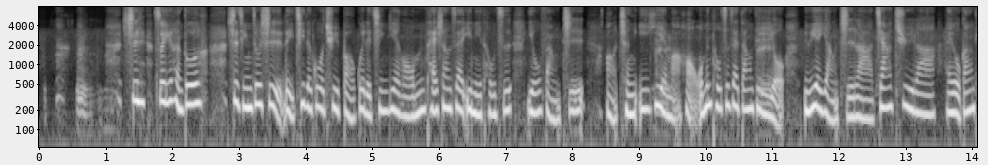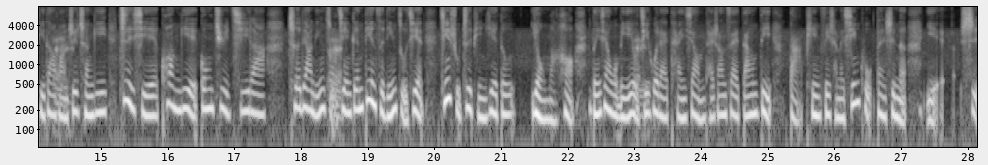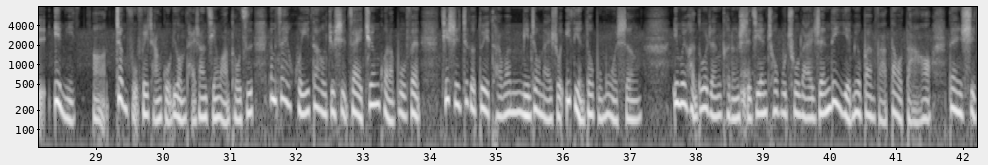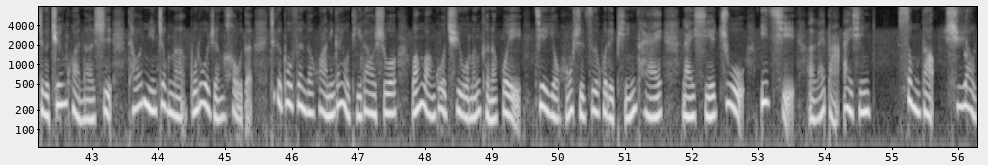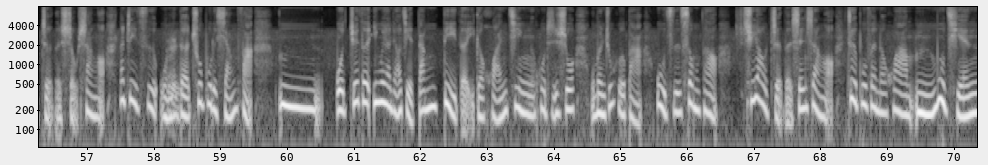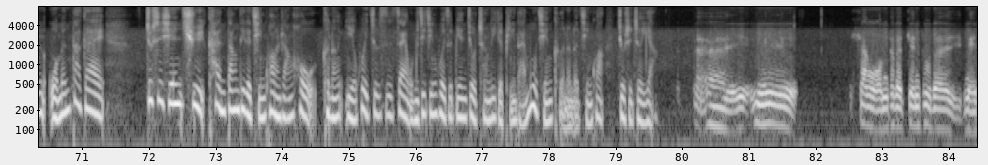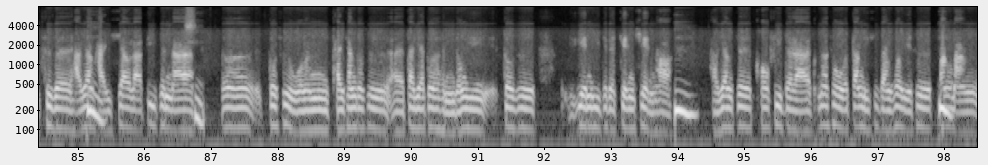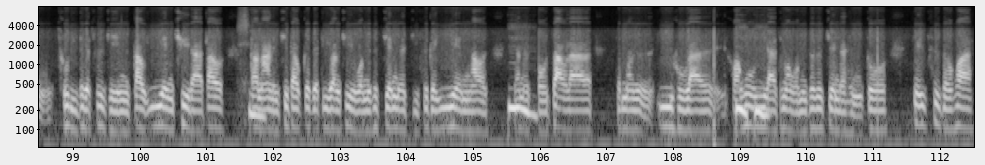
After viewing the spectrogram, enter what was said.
嗯，是，所以很多事情就是累积的过去宝贵的经验哦。我们台上在印尼投资有纺织啊、成衣业嘛，哈，我们投资在当地有渔业养殖啦、家具啦，还有刚刚提到纺织成衣、制鞋、矿业、工具机啦、车辆零组件跟电子零组件、金属制品业都。有吗？哈，等一下我们也有机会来谈一下，我们台商在当地打拼非常的辛苦，但是呢，也是印尼。啊，政府非常鼓励我们台商前往投资。那么再回到就是在捐款的部分，其实这个对台湾民众来说一点都不陌生，因为很多人可能时间抽不出来，人力也没有办法到达哦。但是这个捐款呢，是台湾民众呢不落人后的。这个部分的话，您刚有提到说，往往过去我们可能会借由红十字会的平台来协助，一起呃来把爱心。送到需要者的手上哦。那这一次我们的初步的想法，嗯，我觉得因为要了解当地的一个环境，或者是说我们如何把物资送到需要者的身上哦，这个部分的话，嗯，目前我们大概就是先去看当地的情况，然后可能也会就是在我们基金会这边就成立一个平台。目前可能的情况就是这样。呃，因为。像我们这个捐助的每次的，好像海啸啦、嗯、地震啦，呃，都是我们台商都是呃，大家都很容易都是愿意这个捐献哈。嗯，好像是 COVID 的啦，那时候我当理事长的时候也是帮忙处理这个事情，嗯、到医院去啦，到到哪里去，到各个地方去，我们是捐了几十个医院，然后像口罩啦、什么衣服啦、防护衣啦，什么我们都是捐了很多。这一次的话，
